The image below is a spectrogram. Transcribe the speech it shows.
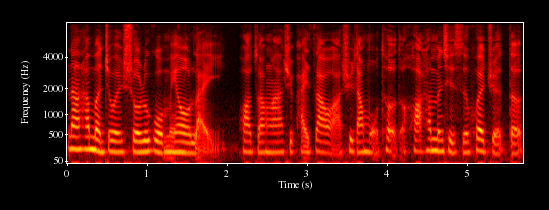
那他们就会说，如果没有来。化妆啊，去拍照啊，去当模特的话，他们其实会觉得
